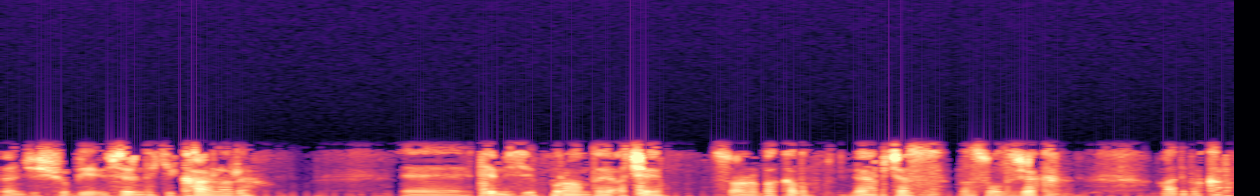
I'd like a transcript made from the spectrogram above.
Önce şu bir üzerindeki karları eee temizleyip brandayı açayım. Sonra bakalım ne yapacağız, nasıl olacak. Hadi bakalım.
